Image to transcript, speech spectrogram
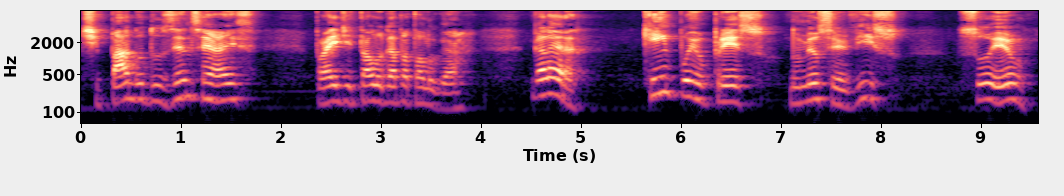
te pago 200 reais pra ir de tal lugar pra tal lugar. Galera, quem põe o preço no meu serviço sou eu.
